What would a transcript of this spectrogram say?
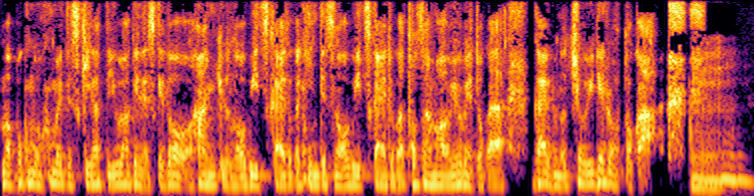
まあ、僕も含めて好き勝手言うわけですけど、阪急の OB 使いとか、近鉄の OB 使いとか、戸様を呼べとか、外部の血を入れろとか、うん。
